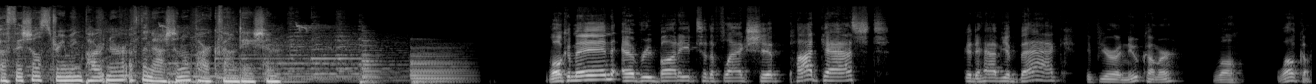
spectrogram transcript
official streaming partner of the National Park Foundation. Welcome in, everybody, to the flagship podcast. Good to have you back. If you're a newcomer, well, welcome.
